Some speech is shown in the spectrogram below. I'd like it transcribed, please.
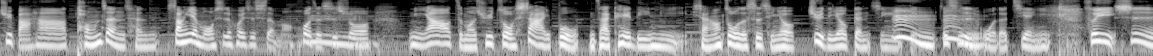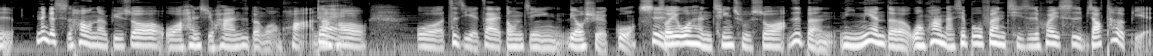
去把它统整成商业模式会是什么，或者是说。嗯你要怎么去做下一步，你才可以离你想要做的事情又距离又更近一点？嗯，这是我的建议。所以是。那个时候呢，比如说我很喜欢日本文化，然后我自己也在东京留学过，是，所以我很清楚说日本里面的文化哪些部分其实会是比较特别，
